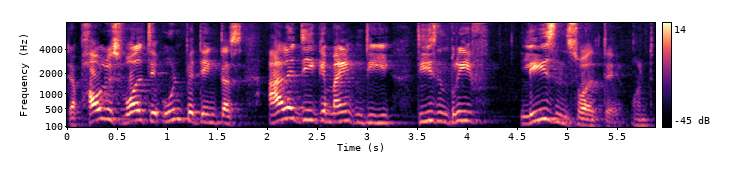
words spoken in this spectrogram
der Paulus wollte unbedingt, dass alle die Gemeinden, die diesen Brief lesen sollte, und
